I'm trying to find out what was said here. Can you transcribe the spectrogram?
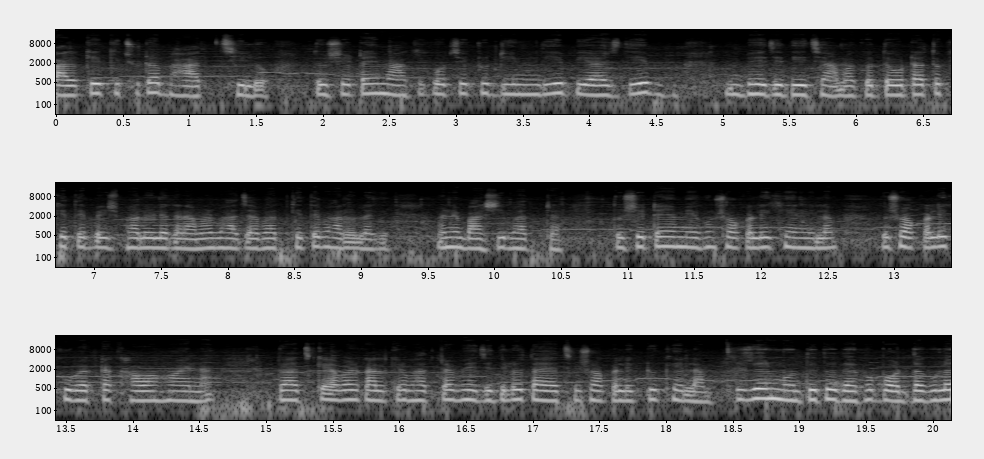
কালকে কিছুটা ভাত ছিল, তো সেটাই মা কী করছে একটু ডিম দিয়ে, পেঁয়াজ দিয়ে ভেজে দিয়েছে আমাকে, তো ওটা তো খেতে বেশ ভালোই লাগে আর আমার ভাজা ভাত খেতে ভালো লাগে মানে বাসি ভাতটা, তো সেটাই আমি এখন সকালে খেয়ে নিলাম, তো সকালে খুব একটা খাওয়া হয় না। তো আজকে আবার কালকের ভাতটা ভেজে দিল, তাই আজকে সকালে একটু খেলাম। ফ্রিজের মধ্যে তো দেখো পর্দাগুলো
